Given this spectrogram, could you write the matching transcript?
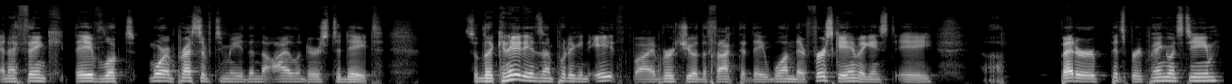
and I think they've looked more impressive to me than the Islanders to date. So the Canadians, I'm putting in eighth by virtue of the fact that they won their first game against a uh, better Pittsburgh Penguins team.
